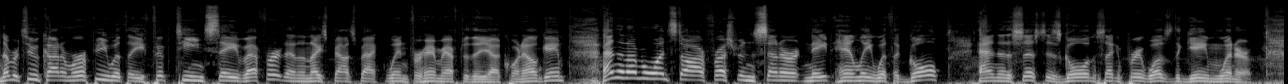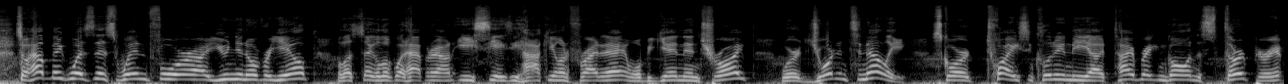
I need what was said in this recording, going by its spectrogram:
Number two, Connor Murphy with a 15 save effort and a nice bounce back win for him after the uh, Cornell game. And the number one star, freshman center Nate Hanley with a goal and an assist. His goal in the second period was the game winner. So, how big was this win for uh, Union over Yale? Well, let's take a look what happened around ECAC hockey on Friday night, and we'll begin in Troy, where Jordan Tonelli scored twice, including the uh, tie-breaking goal in the third period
